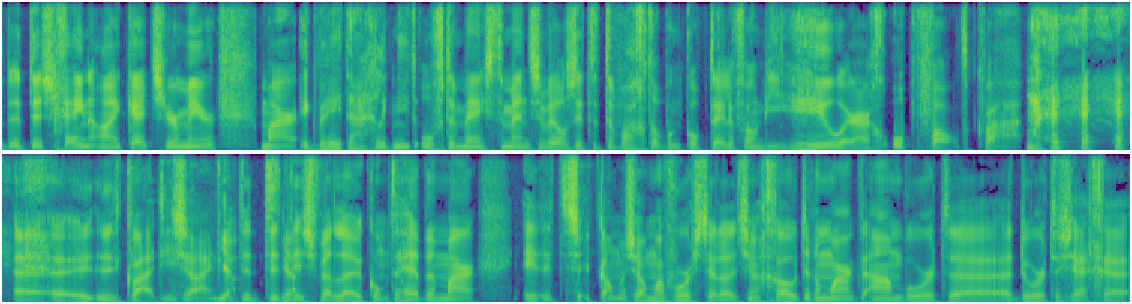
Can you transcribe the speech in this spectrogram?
Het is geen eyecatcher meer. Maar ik weet eigenlijk niet of de meeste mensen wel zitten te wachten op een koptelefoon die heel erg opvalt qua, uh, qua design. Ja, het, het is wel leuk om te hebben, maar het, ik kan me zomaar voorstellen dat je een grotere markt aanboort door te zeggen:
